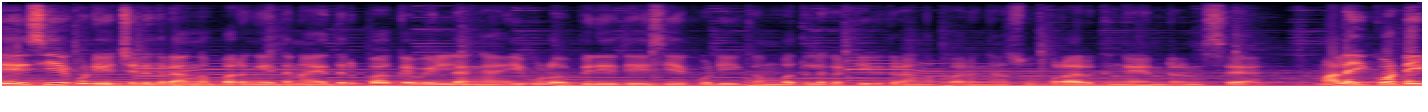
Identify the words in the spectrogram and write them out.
தேசிய கொடி வச்சுருக்கிறாங்க பாருங்கள் இதை நான் எதிர்பார்க்கவே இல்லைங்க. இவ்வளோ பெரிய தேசிய கொடி கம்பத்தில் கட்டியிருக்கிறாங்க பாருங்கள் சூப்பராக இருக்குங்க என்ட்ரன்ஸு மலைக்கோட்டை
